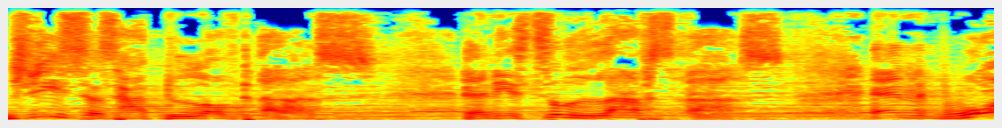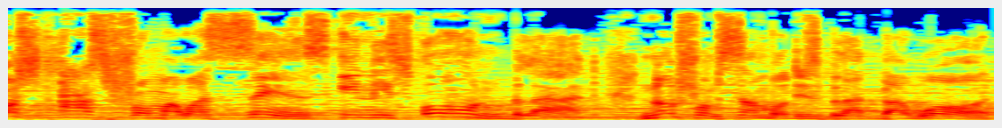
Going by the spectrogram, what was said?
Jesus had loved us and he still loves us and washed us from our sins in his own blood, not from somebody's blood, but what?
